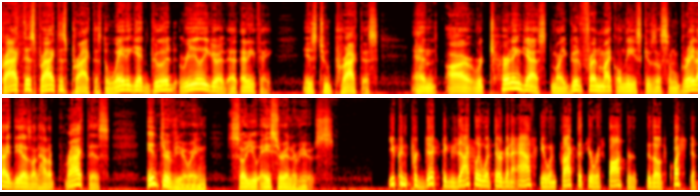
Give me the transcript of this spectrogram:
Practice, practice, practice. The way to get good, really good at anything, is to practice. And our returning guest, my good friend Michael Neece, gives us some great ideas on how to practice interviewing so you ace your interviews. You can predict exactly what they're going to ask you and practice your responses to those questions.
